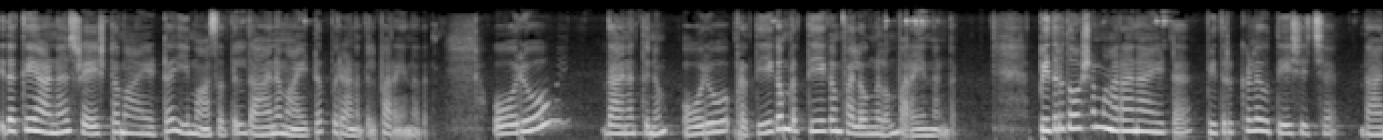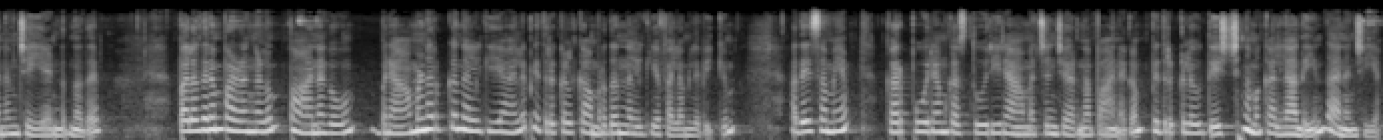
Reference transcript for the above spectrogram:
ഇതൊക്കെയാണ് ശ്രേഷ്ഠമായിട്ട് ഈ മാസത്തിൽ ദാനമായിട്ട് പുരാണത്തിൽ പറയുന്നത്. ഓരോ ദാനത്തിനും ഓരോ പ്രത്യേകം പ്രത്യേകം ഫലങ്ങളും പറയുന്നുണ്ട്. പിതൃദോഷം മാറാനായിട്ട് പിതൃക്കളെ ഉദ്ദേശിച്ച് ദാനം ചെയ്യേണ്ടുന്നത് പലതരം പഴങ്ങളും പാനകവും ബ്രാഹ്മണർക്ക് നൽകിയാൽ പിതൃക്കൾക്ക് അമൃതം നൽകിയ ഫലം ലഭിക്കും. അതേസമയം കർപ്പൂരം കസ്തൂരി രാമച്ചൻ ചേർന്ന പാനകം പിതൃക്കളെ ഉദ്ദേശിച്ച് നമുക്കല്ലാതെയും ദാനം ചെയ്യാം.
